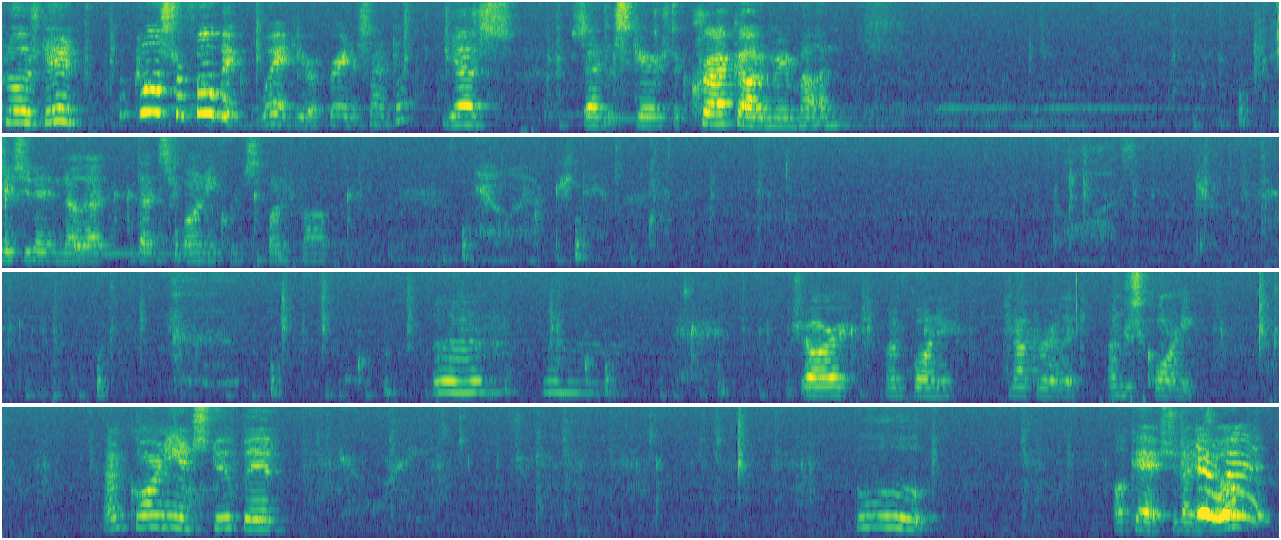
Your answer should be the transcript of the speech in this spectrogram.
closed in. I'm claustrophobic. Wait, you're afraid of Santa? Yes. Santa scares the crack out of me, man. In case you didn't know that, that's funny from SpongeBob. Now I understand. Uh, uh, sorry, I'm funny. Not really. I'm just corny. I'm corny and stupid. Ooh. Okay, should I Do jump? it!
